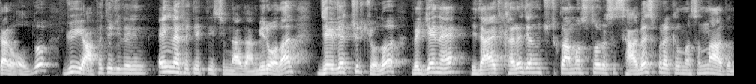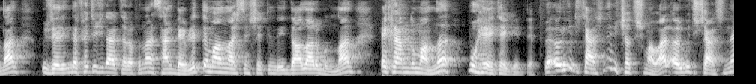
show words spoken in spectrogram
değişiklikler oldu. Güya FETÖ'cülerin en nefret ettiği isimlerden biri olan Cevdet Türkyolu ve gene Hidayet Karaca'nın tutuklanması sonrası serbest bırakılmasının ardından üzerinde FETÖ'cüler tarafından sen devletle mi anlaştın şeklinde iddialar bulunan Ekrem Dumanlı bu heyete girdi. Ve örgüt içerisinde bir çatışma var. Örgüt içerisinde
